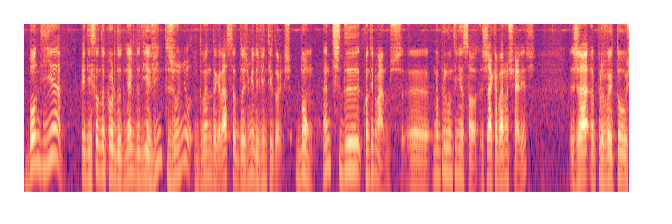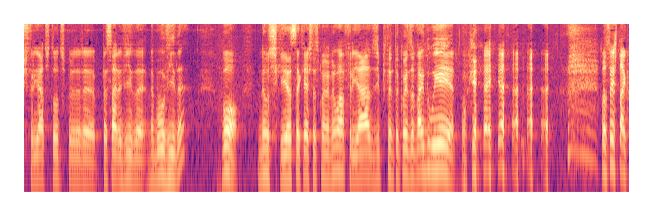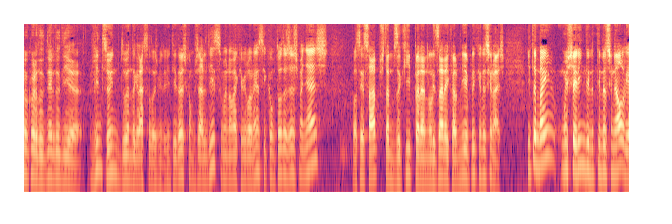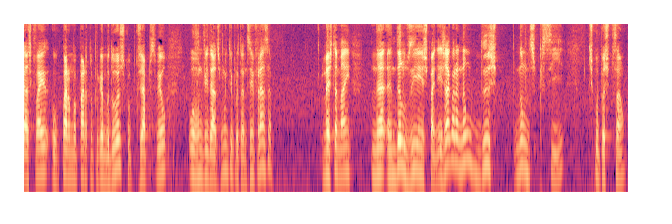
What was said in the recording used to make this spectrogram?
Bom dia, edição da Cor do Dinheiro do dia 20 de junho do ano da graça de 2022. Bom, antes de continuarmos, eh, uma perguntinha só. Já acabaram as férias? Já aproveitou os feriados todos para passar a vida na boa vida? Bom, não se esqueça que esta semana não há feriados e, portanto, a coisa vai doer, ok? Você está com a cor do dinheiro do dia 20 de junho do ano da graça 2022, como já lhe disse, o meu nome é Camilo Lourenço e como todas as manhãs, você sabe, estamos aqui para analisar a economia e política nacionais. E também um cheirinho de internacional, aliás, que vai ocupar uma parte do programa de hoje, porque já percebeu, houve novidades muito importantes em França, mas também na Andaluzia, em Espanha. E já agora não, des, não desprecie, desculpa a expressão,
